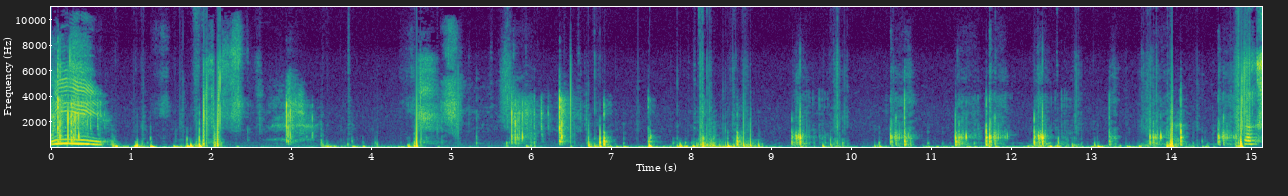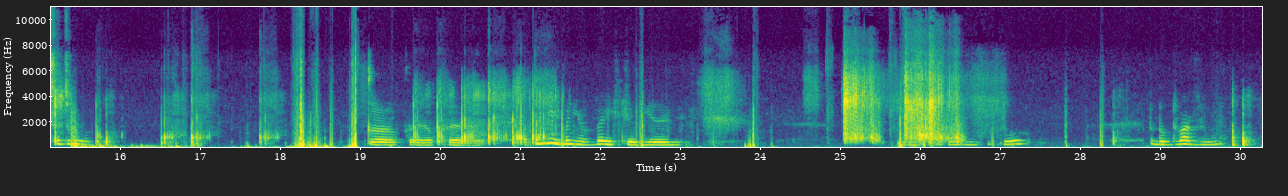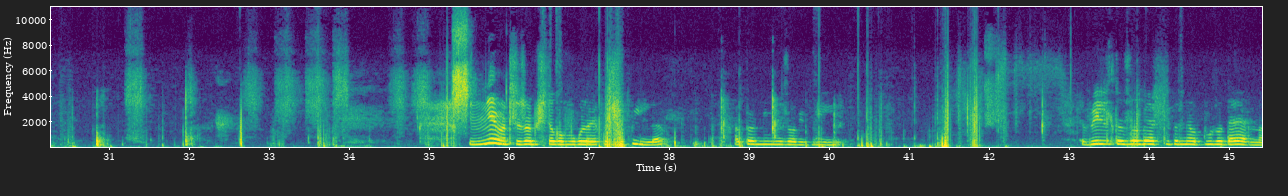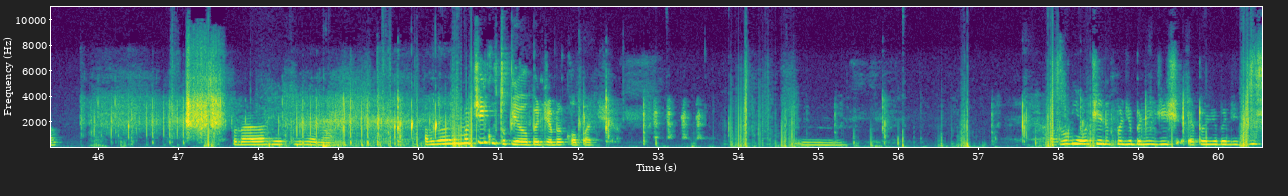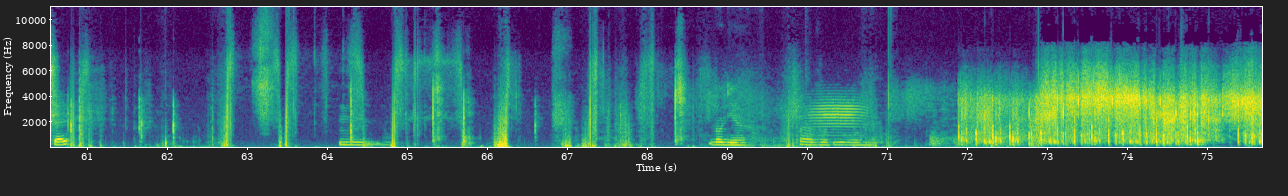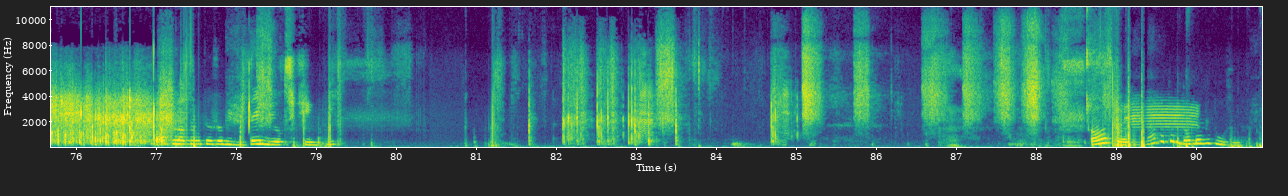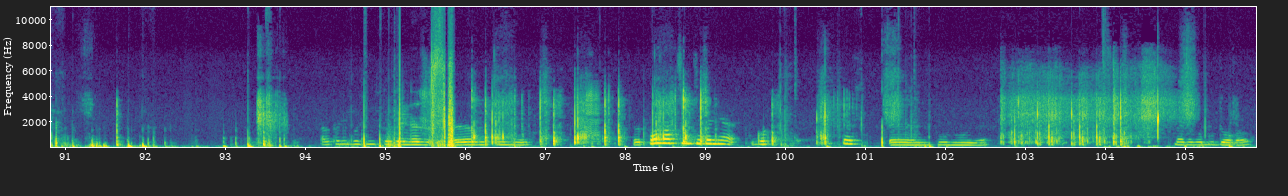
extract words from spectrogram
Ui. Tak się zrobi. Okej, okej, okej. A tu gdzieś będzie wejście, więc... Tu. Będą dwa drzwi. Nie wiem, czy zrobić tego w ogóle jakąś willę. Ale pewnie nie zrobię willi. Willi to zrobię, jak będę miał dużo drewna. Bo na razie jeszcze nie mam. A w kolejnym odcinku dopiero będziemy kopać. Mm. A drugi odcinek będzie, będzie, dziś, pewnie będzie dzisiaj. Mm. No nie. Co ja zrobiłem? Ja planuję to zrobić daily odcinki. Okej, nawet ten domek duży. Ale ponieważ nic to będę robić później. Po odcinku będę go też zbuduję. Będę go budował.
